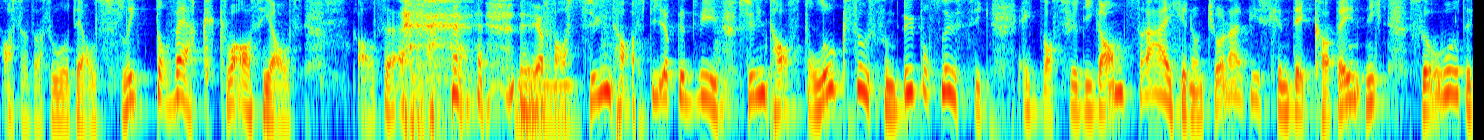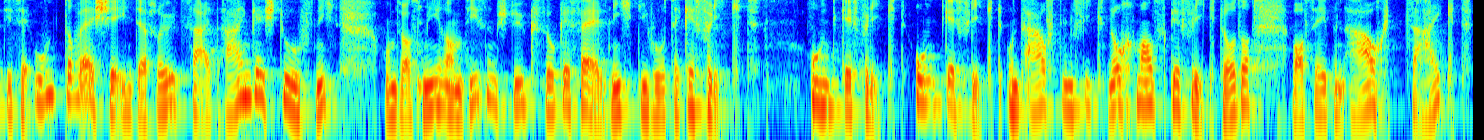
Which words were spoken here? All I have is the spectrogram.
Also das wurde als Flitterwerk quasi, als, als äh, ja, fast sündhaft irgendwie, sündhafter Luxus und überflüssig, etwas für die ganz Reichen und schon ein bisschen dekadent, nicht? So wurde diese Unterwäsche in der Frühzeit eingestuft, nicht? Und was mir an diesem Stück so gefällt, nicht, die wurde geflickt und geflickt und geflickt und auf den Flick nochmals geflickt, oder? Was eben auch zeigt,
